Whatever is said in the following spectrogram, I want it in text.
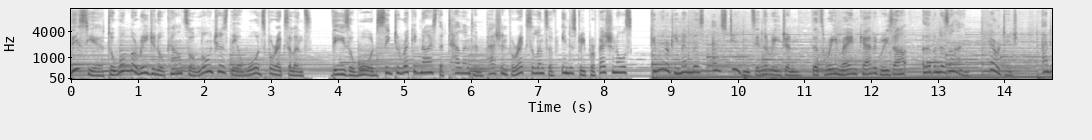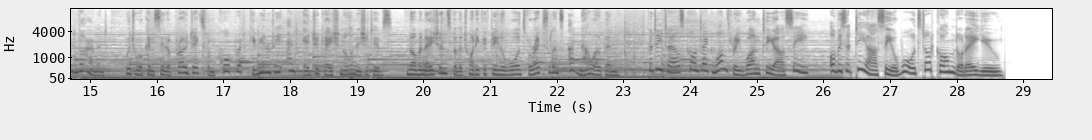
This year, Toowoomba Regional Council launches the Awards for Excellence. These awards seek to recognise the talent and passion for excellence of industry professionals, community members, and students in the region. The three main categories are urban design, heritage, and environment, which will consider projects from corporate, community, and educational initiatives. Nominations for the 2015 Awards for Excellence are now open. For details, contact 131 TRC or visit trcawards.com.au.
